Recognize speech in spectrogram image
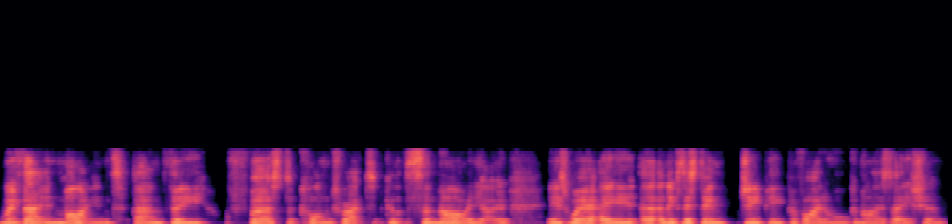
With that in mind, um, the first contract scenario is where a, an existing GP provider organisation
